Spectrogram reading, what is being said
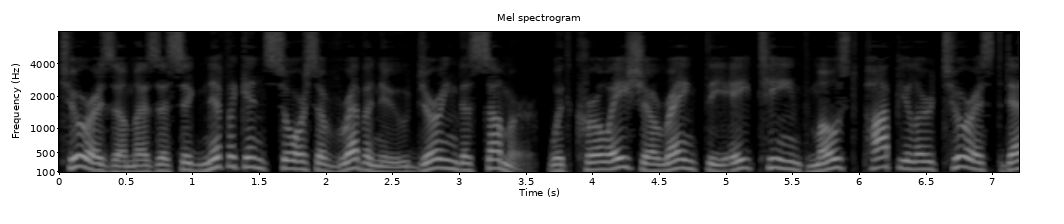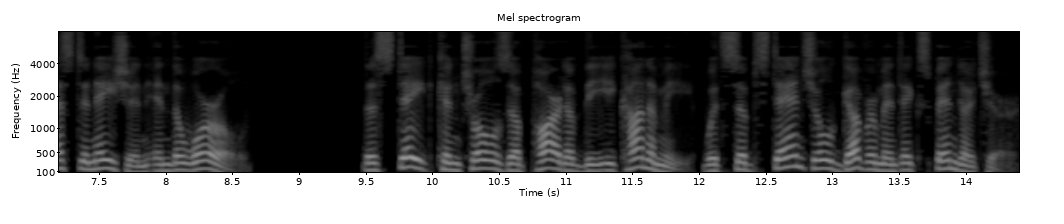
Tourism is a significant source of revenue during the summer, with Croatia ranked the 18th most popular tourist destination in the world. The state controls a part of the economy, with substantial government expenditure.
